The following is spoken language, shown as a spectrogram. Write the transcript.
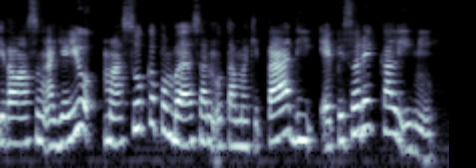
kita langsung aja yuk masuk ke pembahasan utama kita di episode kali ini.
